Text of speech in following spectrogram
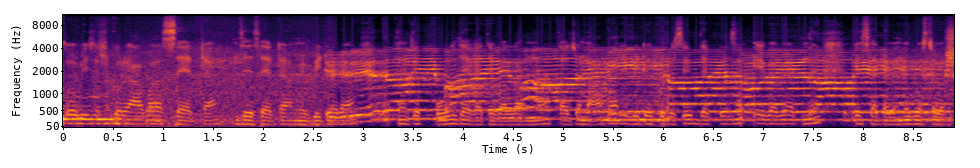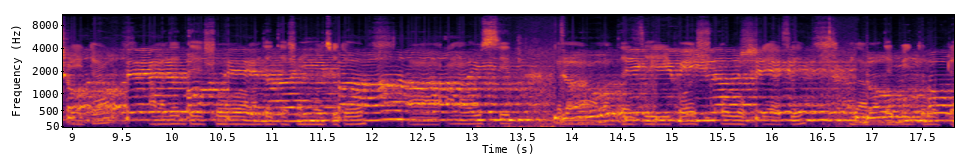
তো বিশেষ করে আবার স্যারটা, যে স্যারটা আমি ভিডিওটা তোমাকে ফুল দেখাতে পারলাম না, তার জন্য আবার ভিডিও করেছি দেখতে পাচ্ছেন এইভাবে আপনি এই স্যারটা কিন্তু বুঝতে পারছেন এটা আমাদের দেশ ও আমাদের দেশের মসজিদও আনা উচিত আমাদের যে বয়স্ক লোকটি আছে আমাদের বৃদ্ধ লোকটি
